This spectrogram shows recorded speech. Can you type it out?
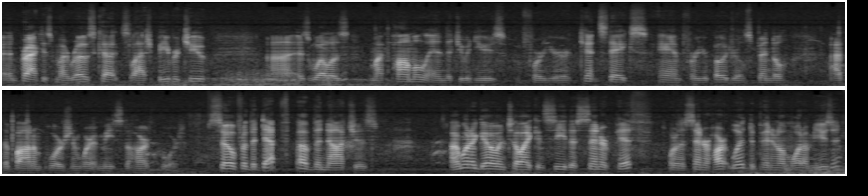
and practice my rose cut slash beaver chew uh, as well as my pommel end that you would use for your tent stakes and for your bow drill spindle at the bottom portion where it meets the hearth board. So for the depth of the notches, I want to go until I can see the center pith or the center heartwood depending on what I'm using.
